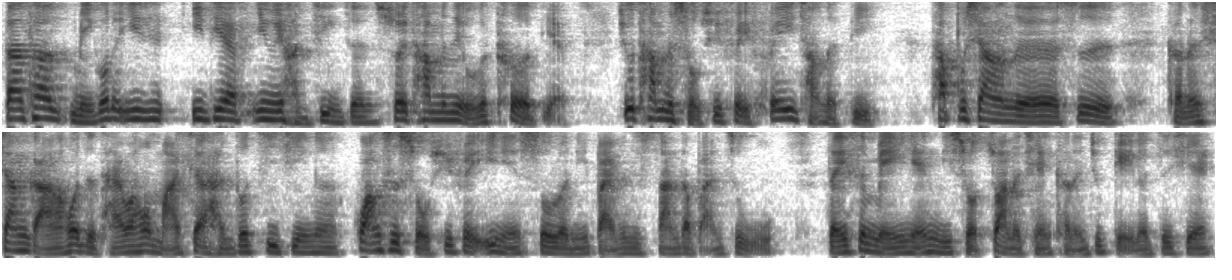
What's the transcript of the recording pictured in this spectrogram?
但它美国的 E ETF 因为很竞争，所以他们有个特点，就他们的手续费非常的低。它不像的是，可能香港啊或者台湾或马来西亚很多基金呢，光是手续费一年收了你百分之三到百分之五，等于是每一年你所赚的钱可能就给了这些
